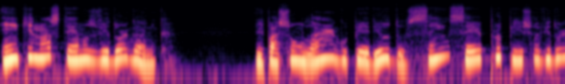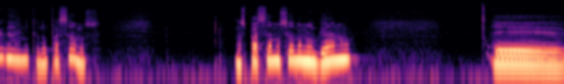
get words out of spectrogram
em que nós temos vida orgânica. Ele passou um largo período sem ser propício à vida orgânica, não passamos? Nós passamos, se eu não me engano, é,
